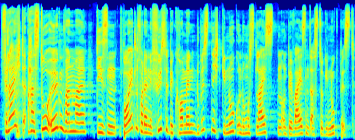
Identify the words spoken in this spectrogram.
Vielleicht hast du irgendwann mal diesen Beutel vor deine Füße bekommen, du bist nicht genug und du musst leisten und beweisen, dass du genug bist.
